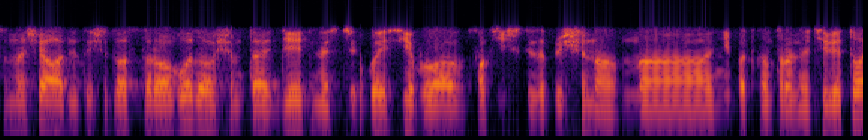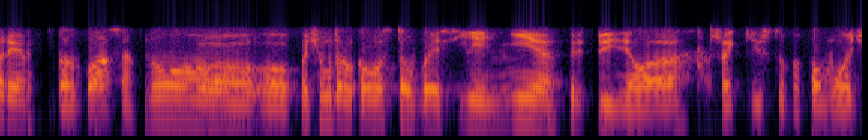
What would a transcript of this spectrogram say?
с начала 2022 года, в общем-то, деятельность ОБСЕ была фактически запрещена на неподконтрольной территории Донбасса. Но почему-то руководство ОБСЕ не предприняло шаги, чтобы помочь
